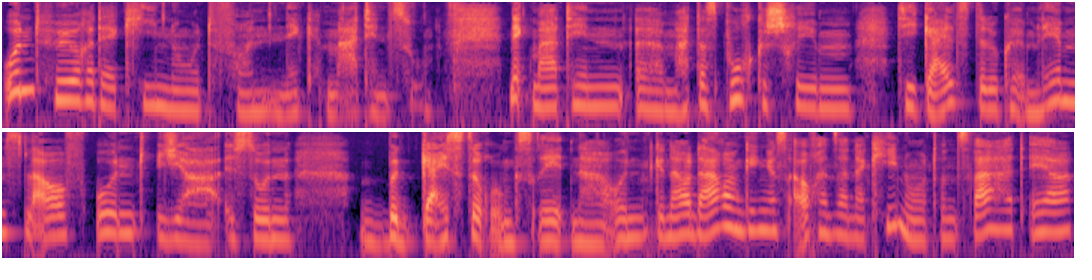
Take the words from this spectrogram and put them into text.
und höre der Keynote von Nick Martin zu. Nick Martin ähm, hat das Buch geschrieben, Die geilste Lücke im Lebenslauf und ja, ist so ein Begeisterungsredner. Und genau darum ging es auch in seiner Keynote. Und zwar hat er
